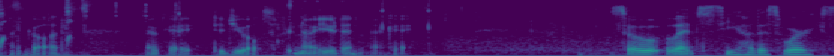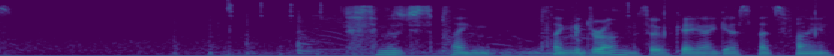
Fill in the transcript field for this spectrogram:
My god. Okay, did you also, no you didn't, okay. So let's see how this works. Someone's just playing playing the drums, okay, I guess that's fine.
